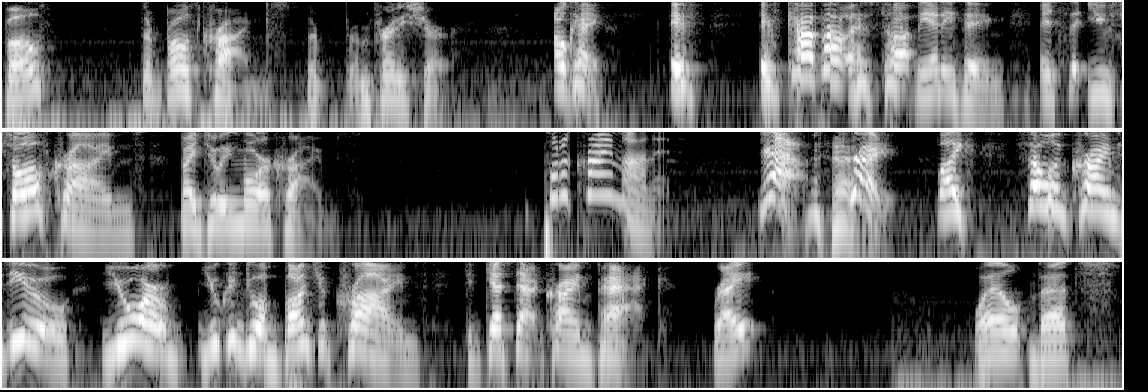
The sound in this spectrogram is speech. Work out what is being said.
both they're both crimes. They're, I'm pretty sure. Okay, if if cop out has taught me anything, it's that you solve crimes by doing more crimes. Put a crime on it. Yeah, right. Like someone crimes you, you are you can do a bunch of crimes to get that crime back, right? Well, that's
